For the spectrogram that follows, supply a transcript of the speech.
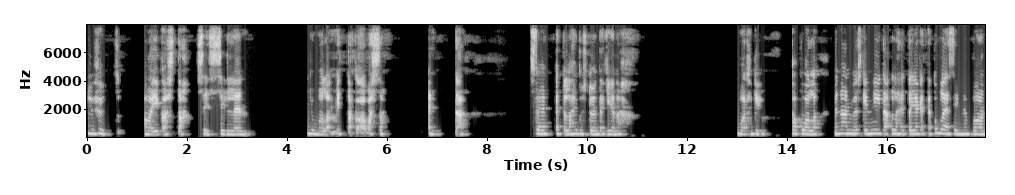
lyhyt aikasta, siis silleen Jumalan mittakaavassa, että se, että lähetystyöntekijänä varsinkin Papualla me näen myöskin niitä lähettäjiä, ketkä tulee sinne vaan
